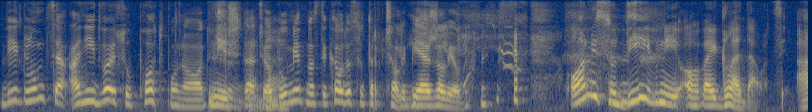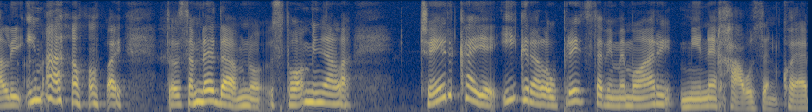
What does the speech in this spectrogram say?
vi glumca, a njih dvoje su potpuno otišli, Ništa, znači, da. od umjetnosti, kao da su trčali, bježali od umjetnosti. Oni su divni ovaj gledaoci, ali ima, ovaj, to sam nedavno spominjala, Čerka je igrala u predstavi memoari Mine Hausen, koja je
